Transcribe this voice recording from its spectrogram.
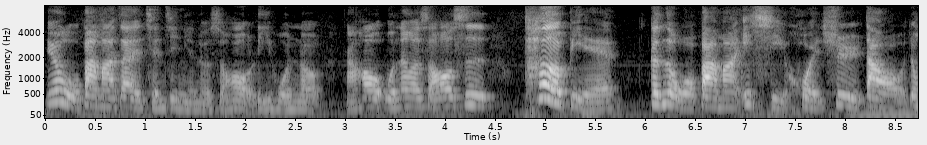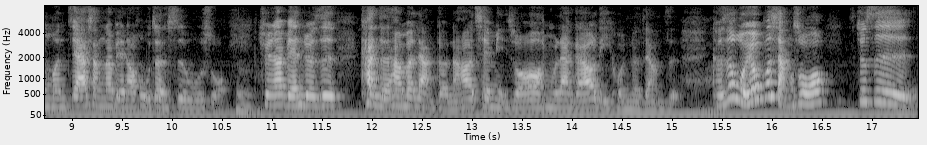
因为我爸妈在前几年的时候离婚了，然后我那个时候是特别。跟着我爸妈一起回去到我们家乡那边的户政事务所，嗯、去那边就是看着他们两个，然后签名说哦，我们两个要离婚了这样子。可是我又不想说，就是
